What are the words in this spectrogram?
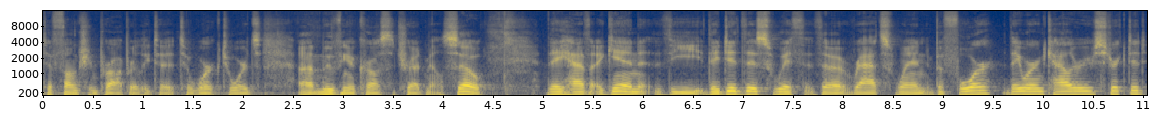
to function properly, to to work towards uh, moving across the treadmill. So they have again the they did this with the rats when before they were in calorie restricted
